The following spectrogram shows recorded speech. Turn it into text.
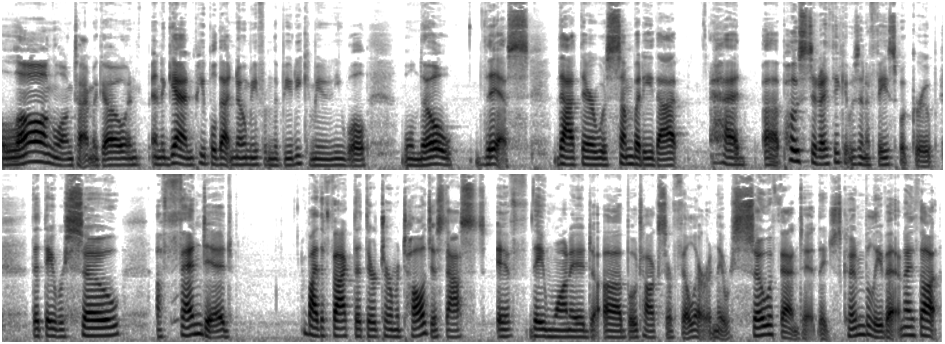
a long long time ago and and again people that know me from the beauty community will will know this that there was somebody that had uh, posted i think it was in a facebook group that they were so offended by the fact that their dermatologist asked if they wanted uh, Botox or filler, and they were so offended. They just couldn't believe it. And I thought,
